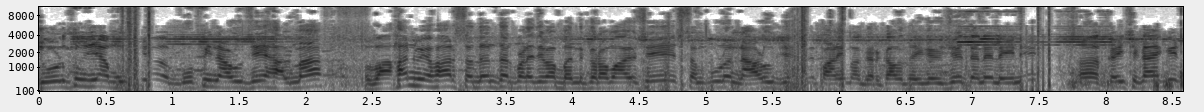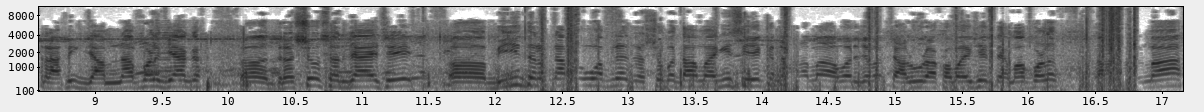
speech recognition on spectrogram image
જોડતું જે આ મુખ્ય ગોપીનાળું છે હાલમાં વાહન વ્યવહાર સદંતરપણે તેમાં બંધ કરવામાં આવ્યો છે. સંપૂર્ણ નાળું જે છે પાણીમાં ગરકાવ થઈ ગયું છે. તેને લઈને કહી શકાય કે ટ્રાફિક જામના પણ ક્યાંક દ્રશ્યો સર્જાય છે. બીજી તરફના પણ હું આપણે દ્રશ્યો બતાવવા માંગીશ. એક નાળામાં અવર જવર ચાલુ રાખવામાં આવી છે. તેમાં પણ હાલમાં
